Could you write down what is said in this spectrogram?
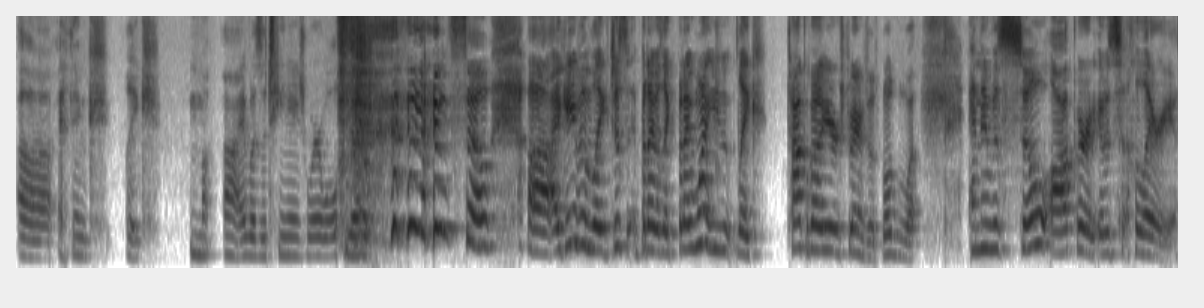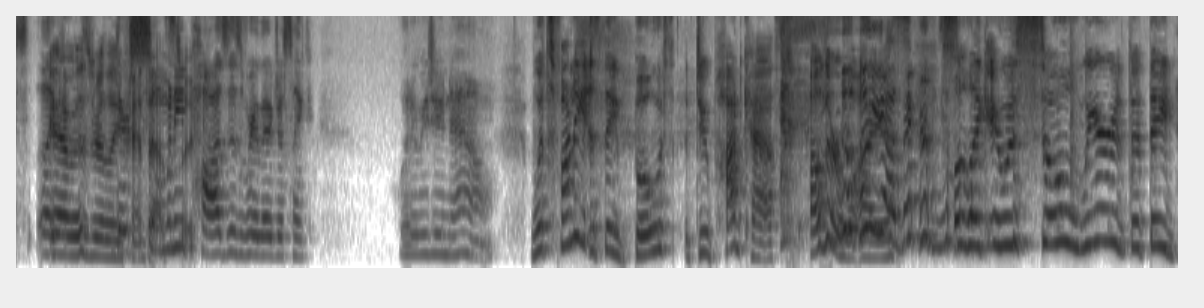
uh, I think like I was a teenage werewolf. Yep. and so uh, I gave them like just, but I was like, but I want you like talk about your experiences, blah blah blah, and it was so awkward. It was hilarious. Like yeah, it was really there's fantastic. so many pauses where they're just like, what do we do now? What's funny is they both do podcasts otherwise. Yeah, so like it was so weird that they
